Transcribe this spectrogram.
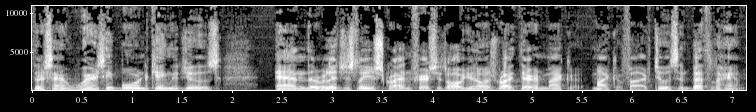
they're saying, Where is he born, the king of the Jews? And the religious leaders, scribes and Pharisees, oh, you know, it's right there in Micah, Micah 5 2. It's in Bethlehem.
